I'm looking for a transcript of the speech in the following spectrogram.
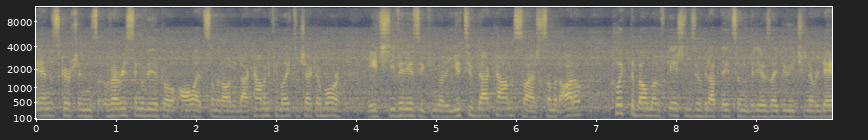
and descriptions of every single vehicle, all at summitauto.com. And if you'd like to check out more HD videos, you can go to youtube.com slash summitauto click the bell notifications, you'll get updates on the videos I do each and every day,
